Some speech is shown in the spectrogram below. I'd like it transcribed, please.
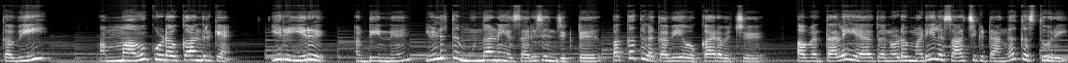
கவி அம்மாவும் கூட உட்காந்துருக்கேன் இரு இரு அப்படின்னு இழுத்த முந்தானைய சரி செஞ்சுக்கிட்டு பக்கத்துல கவிய உட்கார வச்சு அவன் தலைய தன்னோட மடியில சாச்சிக்கிட்டாங்க கஸ்தூரி.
